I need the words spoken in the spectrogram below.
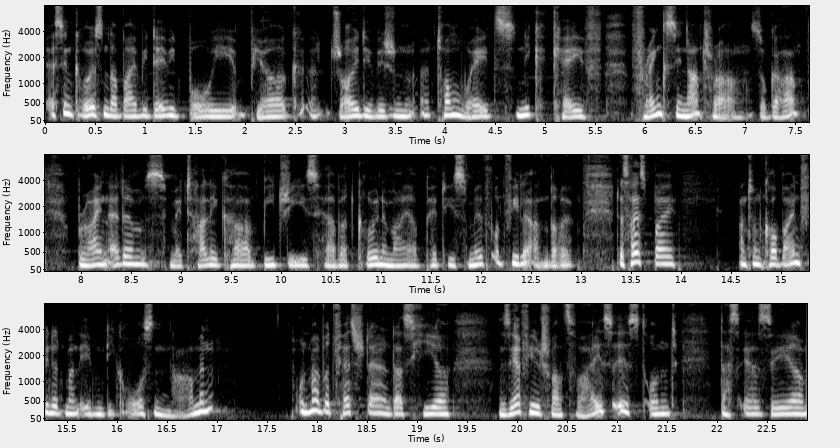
Es sind Größen dabei wie David Bowie, Björk, äh, Joy Division, äh, Tom Waits, Nick Cave, Frank Sinatra sogar, Brian Adams, Metallica, Bee Gees, Herbert Grönemeyer, Patti Smith und viele andere. Das heißt, bei Anton Corbijn findet man eben die großen Namen und man wird feststellen, dass hier sehr viel schwarz-weiß ist und dass er sehr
